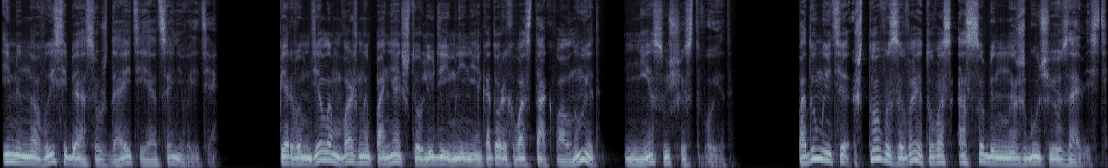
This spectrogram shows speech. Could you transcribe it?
Именно вы себя осуждаете и оцениваете. Первым делом важно понять, что людей, мнение которых вас так волнует, не существует. Подумайте, что вызывает у вас особенно жгучую зависть.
